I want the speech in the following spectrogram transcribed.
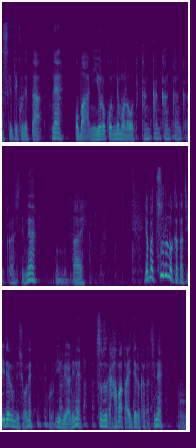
助けてくれたねおばあに喜んでもらおうと。カンカンカンカンカンカンしてね、うん、はい。やっぱ鶴の形入れるんでしょうね。この指輪にね。鶴が羽ばたいてる形ね、うん、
